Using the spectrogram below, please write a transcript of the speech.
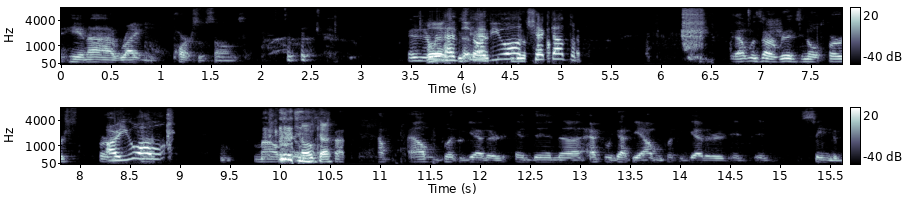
he and I writing parts of songs. And Well, Have, started have you all checked out the? That was our original first. first Are you all? Miles Okay. al- album put together, and then uh, after we got the album put together, it, it seemed to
